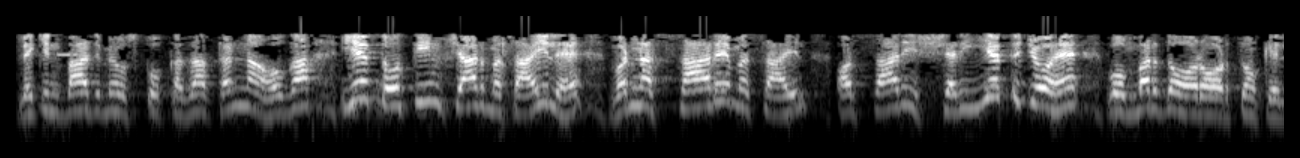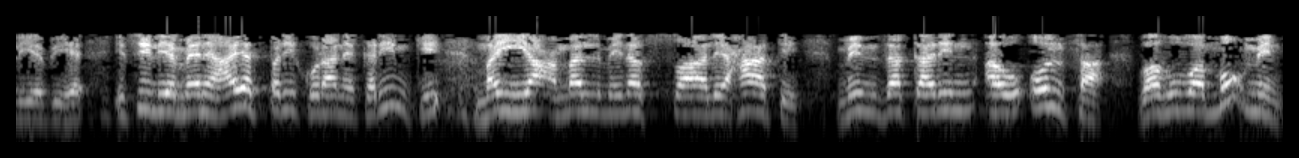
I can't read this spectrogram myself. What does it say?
لیکن بعد میں اس کو قضا کرنا ہوگا۔ یہ دو تین چار مسائل ہے ورنہ سارے مسائل اور ساری شریعت جو ہے، وہ مردوں اور عورتوں کے لیے بھی ہے۔ اسی لیے میں نے آیت پڑھی قرآن کریم کی میں عمل من الصالحات من ذکر او انسا وهو مؤمن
